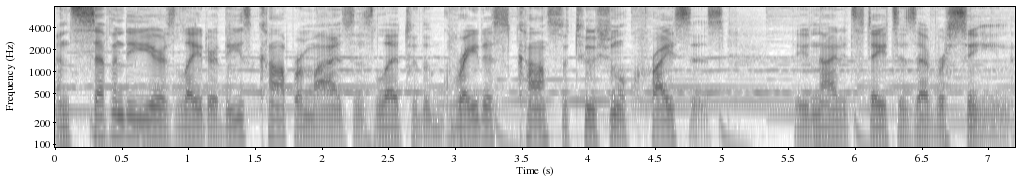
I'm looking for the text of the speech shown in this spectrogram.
And 70 years later, these compromises led to the greatest constitutional crisis the United States has ever seen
